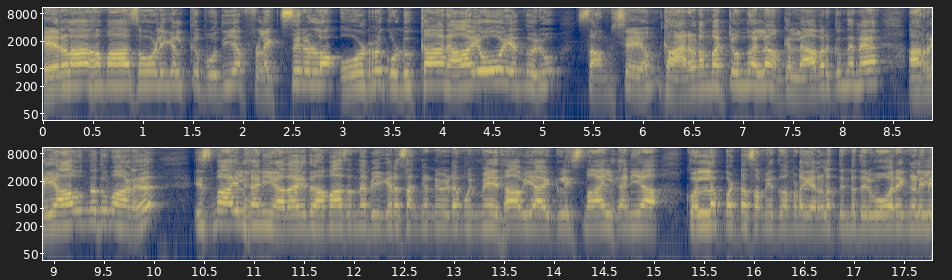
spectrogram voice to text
കേരള ഹമാസോളികൾക്ക് പുതിയ ഫ്ലെക്സിനുള്ള ഓർഡർ കൊടുക്കാനായോ എന്നൊരു സംശയം കാരണം മറ്റൊന്നുമല്ല നമുക്ക് എല്ലാവർക്കും തന്നെ അറിയാവുന്നതുമാണ്. ഇസ്മായിൽ ഹനിയ അതായത് ഹമാസ് എന്ന ഭീകര സംഘടനയുടെ മുൻ മേധാവിയായിട്ടുള്ള ഇസ്മായിൽ ഹനിയ കൊല്ലപ്പെട്ട സമയത്ത് നമ്മുടെ കേരളത്തിന്റെ തെരുവോരങ്ങളിൽ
